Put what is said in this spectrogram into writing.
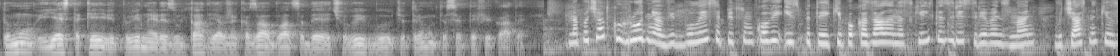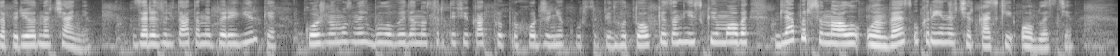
Тому є такий відповідний результат. Я вже казав, 29 чоловік будуть отримувати сертифікати. На початку грудня відбулися підсумкові іспити, які показали, наскільки зріс рівень знань в учасників за період навчання. За результатами перевірки, кожному з них було видано сертифікат про проходження курсу підготовки з англійської мови для персоналу УМВС України в Черкаській області.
